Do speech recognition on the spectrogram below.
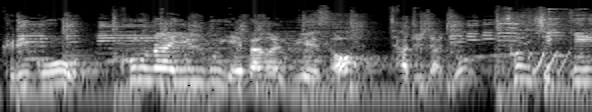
그리고 코로나19 예방을 위해서 자주자주 손 씻기.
